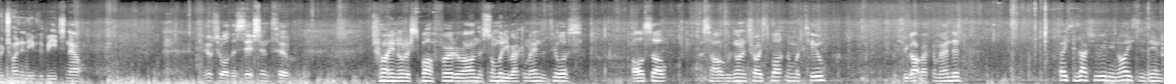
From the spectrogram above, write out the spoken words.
we're trying to leave the beach now. Mutual decision to try another spot further on that somebody recommended to us. Also, so we're gonna try spot number two, which we got recommended. Place is actually really nice, is in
